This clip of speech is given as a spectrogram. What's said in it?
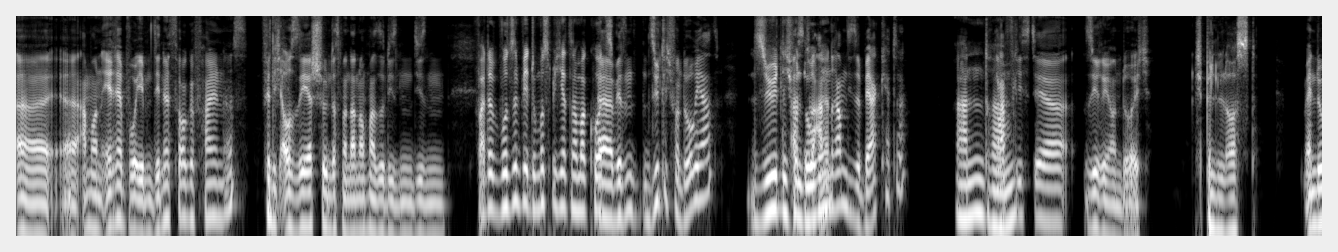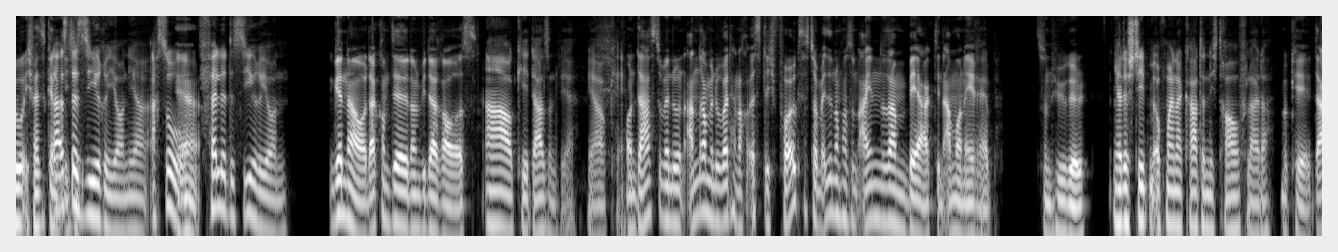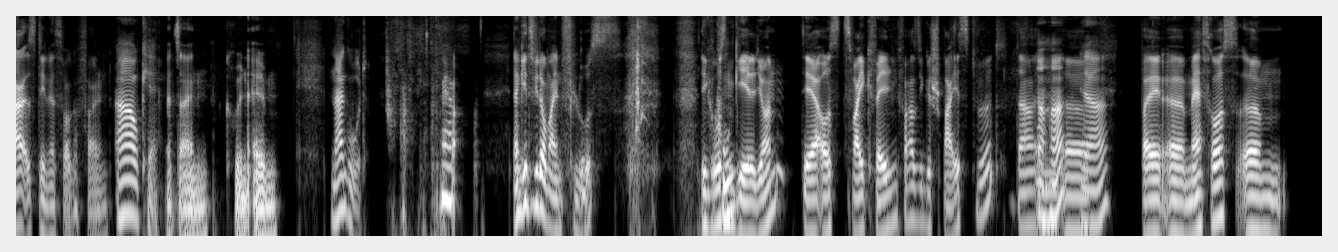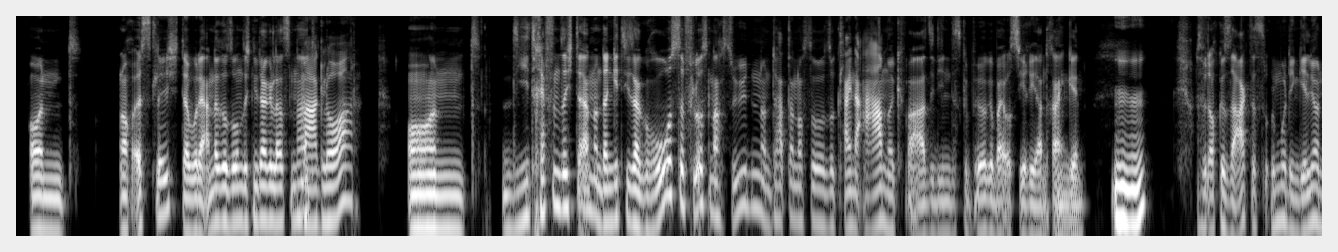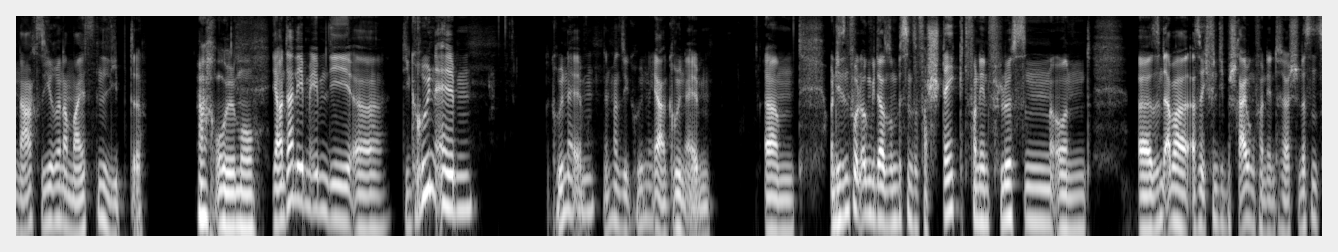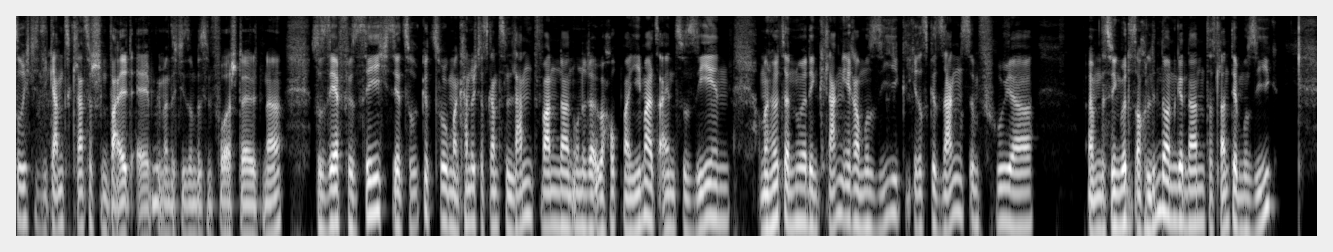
äh, äh, Amon Ereb, wo eben Denethor gefallen ist. Finde ich auch sehr schön, dass man dann nochmal so diesen, diesen Warte, wo sind wir? Du musst mich jetzt noch mal kurz Äh, wir sind südlich von Doriath. südlich von Hast du Doriath. Andram, diese Bergkette? Da Andram. fließt der Sirion durch. Ich bin lost. Wenn du, ich weiß gar Da nicht. ist der Sirion, ja. Ach so, Ja. Fälle des Sirion. genau, da kommt der dann wieder raus. Ah, okay, da sind wir. Ja, okay. Und da hast du, wenn du in Andram, wenn du weiter nach östlich folgst, hast du am Ende nochmal so einen einsamen Berg, den Amon Ereb. So ein Hügel. Ja, das steht mir auf meiner Karte nicht drauf, leider. Okay, da ist Denethor gefallen. Ah, okay. Mit seinen grünen Elben. Na gut. Ja. Dann geht es wieder um einen Fluss. Den großen Punkt. Gelion, der aus zwei Quellen quasi gespeist wird. Da in, Aha, äh, ja. bei äh, Mathros ähm, und noch östlich, da wo der andere Sohn sich niedergelassen hat. Maglor. Und die treffen sich dann und dann geht dieser große Fluss nach Süden und hat dann noch so, so kleine Arme quasi, die in das Gebirge bei Osiriant reingehen. Mhm. Es wird auch gesagt, dass Ulmo den Gelion nach Sirion am meisten liebte. Ach, Ulmo. Ja, und da leben eben die, äh, die Grünelben. Grünelben? Nennt man sie Grüne? Ja, Grünelben. Ähm, und die sind wohl irgendwie da so ein bisschen so versteckt von den Flüssen und äh, sind aber, also ich finde die Beschreibung von denen total schön. Das sind so richtig die ganz klassischen Waldelben, wie man sich die so ein bisschen vorstellt, ne? So sehr für sich, sehr zurückgezogen. Man kann durch das ganze Land wandern, ohne da überhaupt mal jemals einen zu sehen. Und man hört dann nur den Klang ihrer Musik, ihres Gesangs im Frühjahr. Ähm, deswegen wird es auch Lindon genannt, das Land der Musik.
